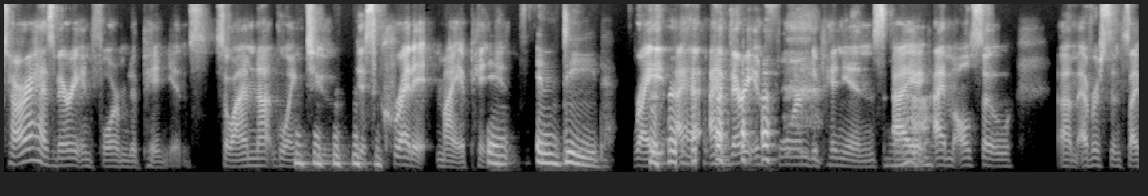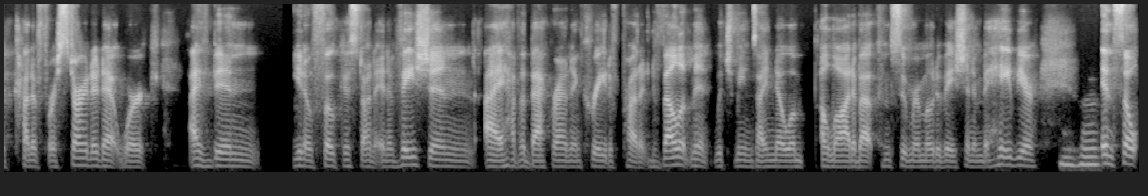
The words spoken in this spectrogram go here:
Tara has very informed opinions, so I'm not going to discredit my opinions. In, indeed. Right. I, I, have very informed opinions. Yeah. I, I'm also, um, ever since I've kind of first started at work, I've been, you know focused on innovation i have a background in creative product development which means i know a, a lot about consumer motivation and behavior mm-hmm. and so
